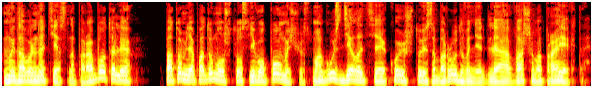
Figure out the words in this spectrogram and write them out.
Мы довольно тесно поработали. Потом я подумал, что с его помощью смогу сделать э, кое-что из оборудования для вашего проекта.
